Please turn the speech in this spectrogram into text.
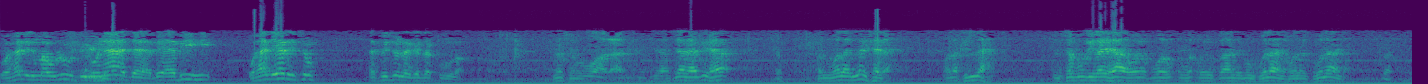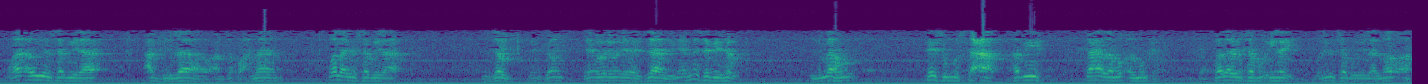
وهل المولود ينادى بأبيه؟ وهل يرثه؟ أفيدونا جزاكم الله. نسأل الله العافية. إذا زنى بها فالولد ليس له ولكن لها. ينسب إليها ويقال ابن فلانة ولد فلانة. أو ينسب إلى عبد الله أو عبد الرحمن ولا ينسب إلى الزوج الزوج إلى الزاني لأن ليس بزوج إنما هو كيس مستعار خبيث فعل المنكر فلا ينسب إليه بل ينسب إلى المرأة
